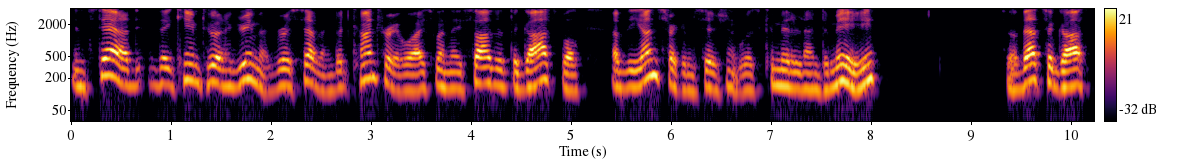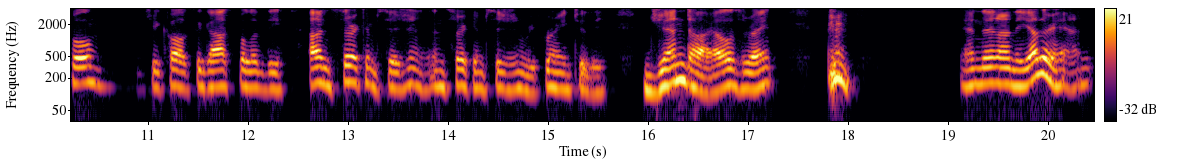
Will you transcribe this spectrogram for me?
Instead, they came to an agreement, verse 7. But contrariwise, when they saw that the gospel of the uncircumcision was committed unto me, so that's a gospel, which he calls the gospel of the uncircumcision, uncircumcision referring to the Gentiles, right? and then on the other hand,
